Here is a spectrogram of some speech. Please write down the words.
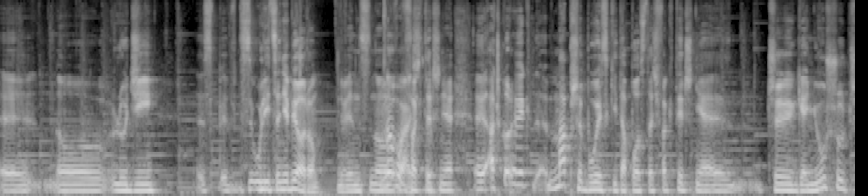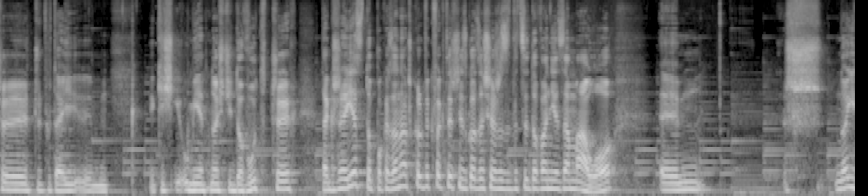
yy, no, ludzi z, z, ulicy nie biorą, więc no, no faktycznie. Yy, aczkolwiek ma przebłyski ta postać faktycznie, czy geniuszu, czy, czy tutaj yy, jakichś umiejętności dowódczych. Także jest to pokazane, aczkolwiek faktycznie zgodzę się, że zdecydowanie za mało. No i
